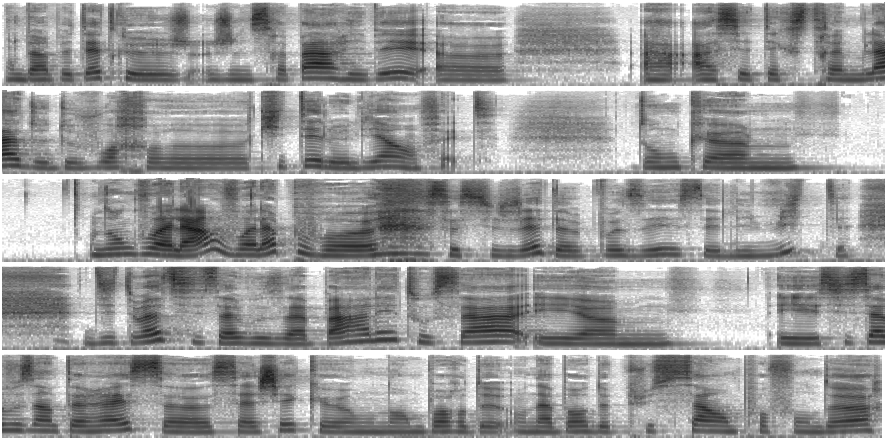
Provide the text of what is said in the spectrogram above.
ben peut-être que je, ne serais pas arrivée euh, à, cet extrême-là de devoir euh, quitter le lien en fait. Donc, euh, Donc voilà, voilà pour euh, ce sujet de poser ses limites. Dites-moi si ça vous a parlé tout ça et, et si ça vous intéresse, sachez qu'on aborde, on aborde plus ça en profondeur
